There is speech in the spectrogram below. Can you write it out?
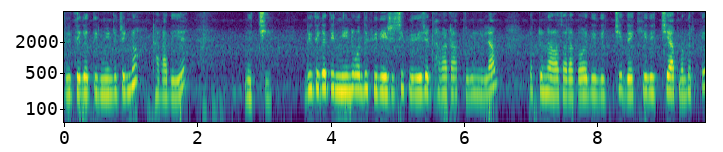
দুই থেকে তিন মিনিটের জন্য ঢাকা দিয়ে নিচ্ছি। দুই থেকে তিন মিনিটের মধ্যে ফিরে এসেছি। ফিরে এসে ঢাকাটা তুলে নিলাম। একটু নাড়াচাড়া করে দিয়ে দিচ্ছি। দেখিয়ে দিচ্ছি আপনাদেরকে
